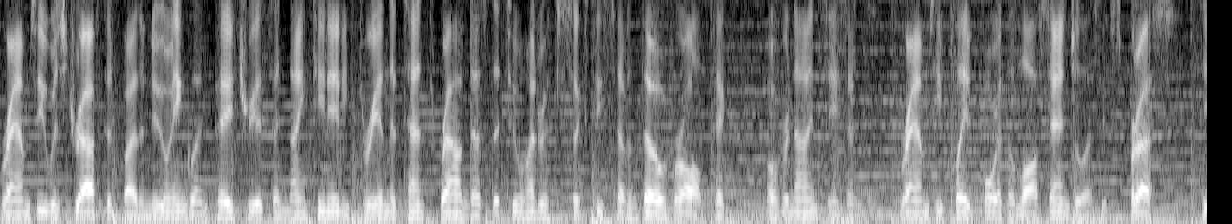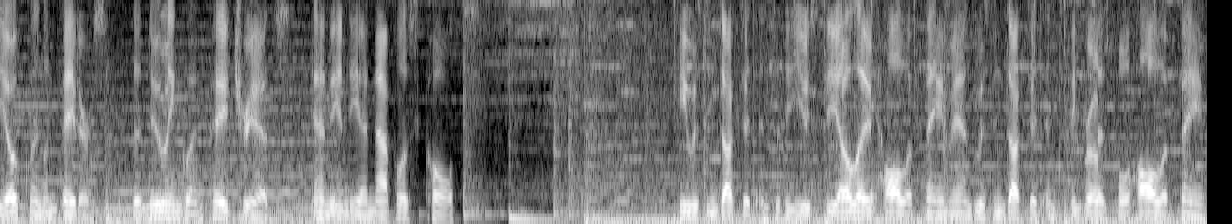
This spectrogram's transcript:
Ramsey was drafted by the New England Patriots in 1983 in the 10th round as the 267th overall pick. Over nine seasons, Ramsey played for the Los Angeles Express, the Oakland Invaders, the New England Patriots, and the Indianapolis Colts. He was inducted into the UCLA Hall of Fame and was inducted into the Rose Bowl Hall of Fame.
